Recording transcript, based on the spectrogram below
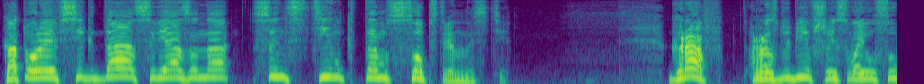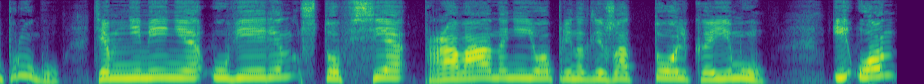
которое всегда связано с инстинктом собственности. Граф, разлюбивший свою супругу, тем не менее уверен, что все Права на нее принадлежат только ему, и он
